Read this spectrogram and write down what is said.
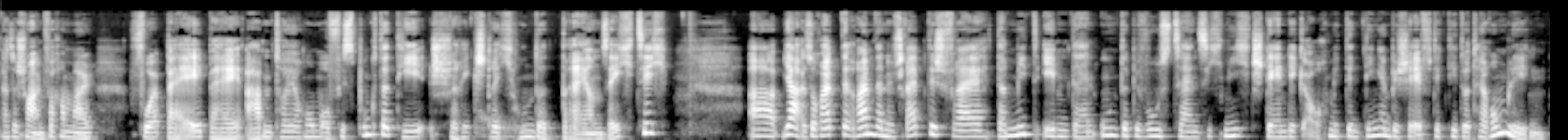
Also schau einfach einmal vorbei bei abenteuerhomeoffice.at-163. Äh, ja, also räum, räum deinen Schreibtisch frei, damit eben dein Unterbewusstsein sich nicht ständig auch mit den Dingen beschäftigt, die dort herumliegen.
